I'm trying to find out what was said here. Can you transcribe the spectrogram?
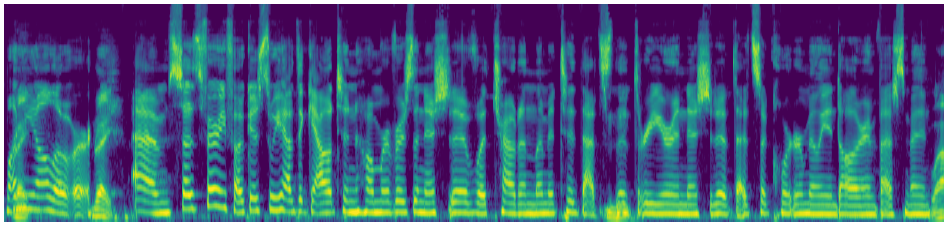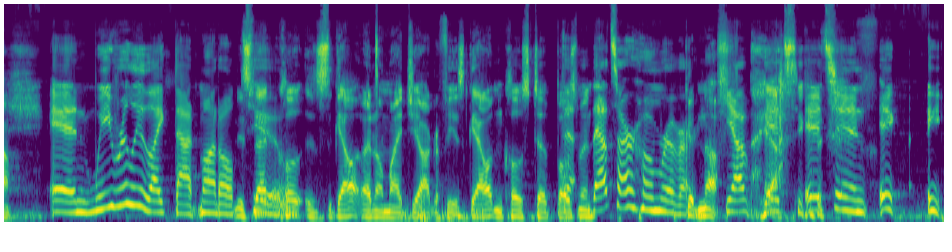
money Right. all over Right. um, so it's very focused we have the gallatin home rivers initiative with trout unlimited that's the Mm-hmm. three-year initiative that's a quarter million dollar investment Wow. and we really like that model Is too that close? Is the Gallatin? I know my geography. Is Gallatin close to Bozeman? that's our home river. Good enough. Yep. Yeah. It's it's in it, it-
